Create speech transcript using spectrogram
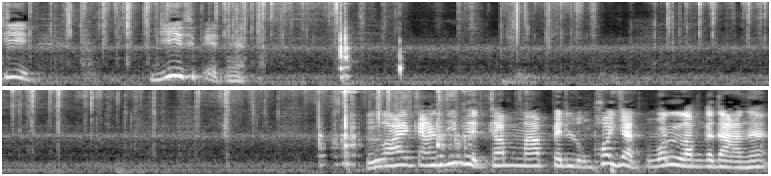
ที่ยี่สิบเอ็ดเนี่ยรายการที่เพจครับมาเป็นหลวงพ่อหยัดวัดลำกระดานฮะ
